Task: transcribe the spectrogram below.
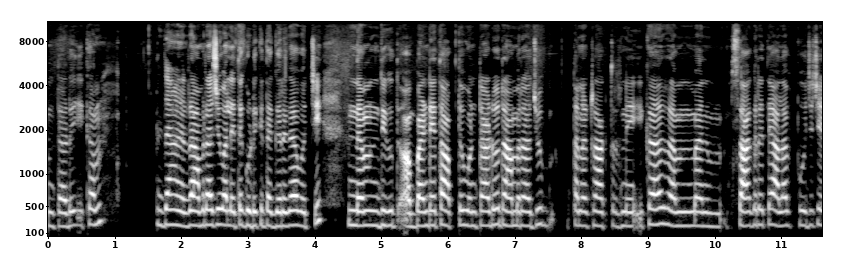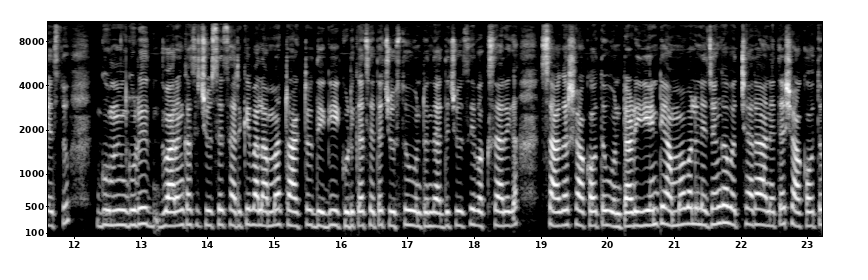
ఉంటాడు. ఇక దా రామరాజు వాళ్ళైతే గుడికి దగ్గరగా వచ్చి దిగు బండి అయితే ఆపుతూ ఉంటాడు. రామరాజు తన ట్రాక్టర్ని ఇక సాగర్ అయితే అలా పూజ చేస్తూ గుడి ద్వారం కాసి చూసేసరికి వాళ్ళ అమ్మ ట్రాక్టర్ దిగి గుడి కాసి అయితే చూస్తూ ఉంటుంది. అది చూసి ఒకసారిగా సాగర్ షాక్ అవుతూ ఉంటాడు. ఏంటి అమ్మ వాళ్ళు నిజంగా వచ్చారా? అని అయితే షాక్ అవుతూ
